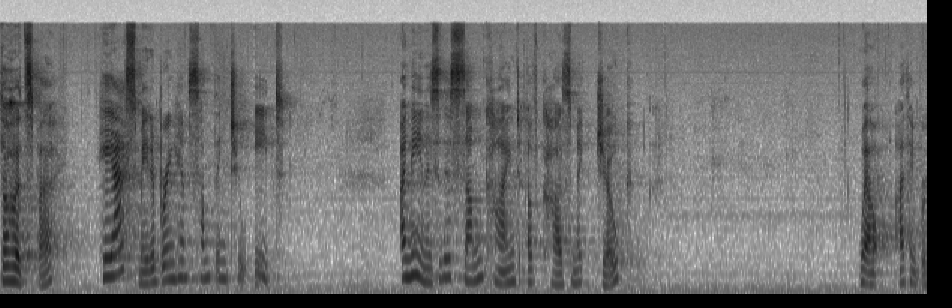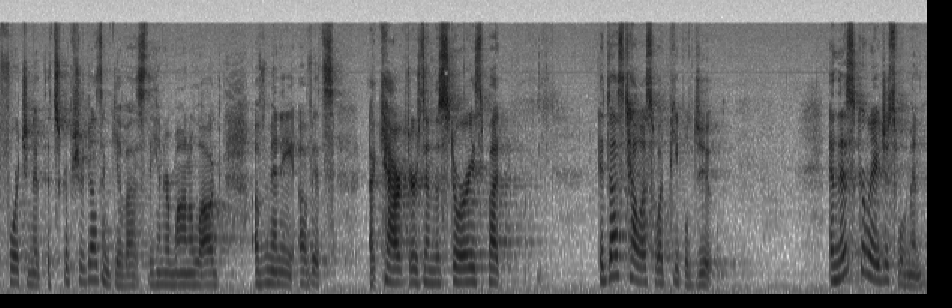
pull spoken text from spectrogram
the chutzpah, he asked me to bring him something to eat. I mean, is this some kind of cosmic joke? Well, I think we're fortunate that Scripture doesn't give us the inner monologue of many of its uh, characters in the stories, but it does tell us what people do. And this courageous woman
